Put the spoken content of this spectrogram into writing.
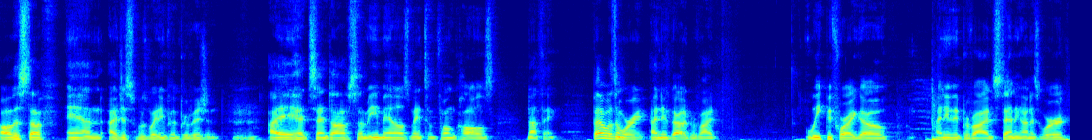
all this stuff, and I just was waiting for the provision. I had sent off some emails, made some phone calls, nothing. But I wasn't worried. I knew God would provide. A week before I go, I knew He'd provide, standing on His word.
